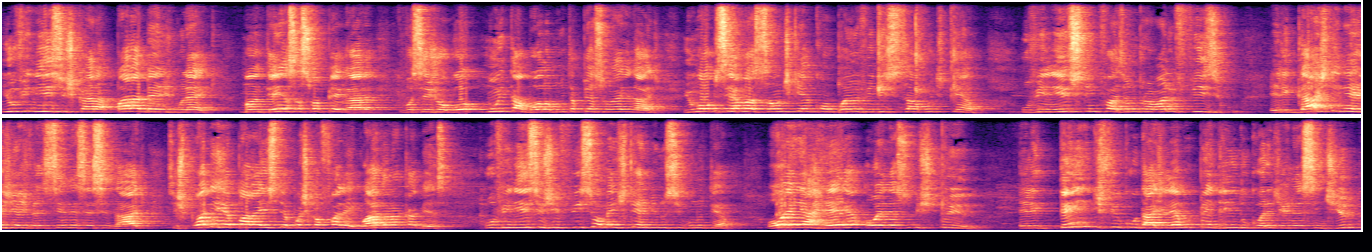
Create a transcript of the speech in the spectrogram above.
E o Vinícius, cara, parabéns, moleque. Mantenha essa sua pegada, que você jogou muita bola, muita personalidade. E uma observação de quem acompanha o Vinícius há muito tempo. O Vinícius tem que fazer um trabalho físico ele gasta energia às vezes sem necessidade. Vocês podem reparar isso depois que eu falei, guarda na cabeça. O Vinícius dificilmente termina o segundo tempo. Ou ele arreia ou ele é substituído. Ele tem dificuldade, lembra o Pedrinho do Corinthians nesse sentido,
